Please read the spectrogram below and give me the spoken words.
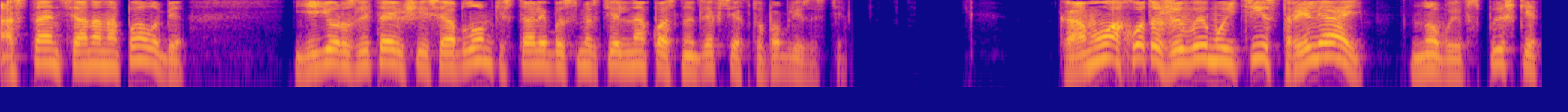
Останься она на палубе, ее разлетающиеся обломки стали бы смертельно опасны для всех, кто поблизости. «Кому охота живым уйти, стреляй!» Новые вспышки.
